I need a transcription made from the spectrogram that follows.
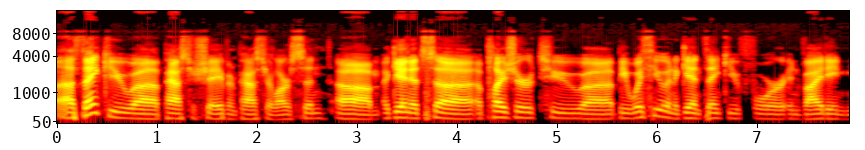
Uh, thank you, uh, Pastor Schave and Pastor Larson. Um, again, it's uh, a pleasure to uh, be with you. And again, thank you for inviting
